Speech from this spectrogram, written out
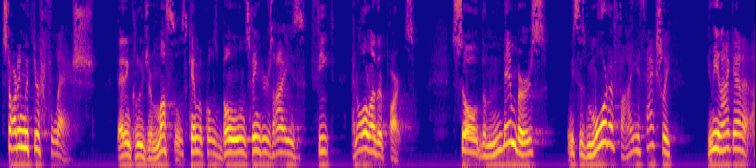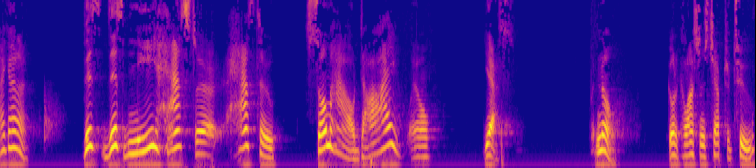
starting with your flesh. That includes your muscles, chemicals, bones, fingers, eyes, feet, and all other parts. So the members, when he says mortify, it's actually, you mean I gotta, I gotta, this, this me has to, has to somehow die? Well, yes. But no. Go to Colossians chapter 2.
